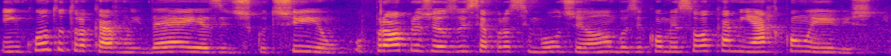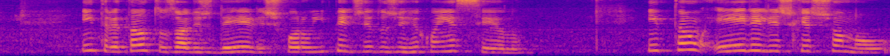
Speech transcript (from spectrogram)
Enquanto trocavam ideias e discutiam, o próprio Jesus se aproximou de ambos e começou a caminhar com eles. Entretanto, os olhos deles foram impedidos de reconhecê-lo. Então ele lhes questionou:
